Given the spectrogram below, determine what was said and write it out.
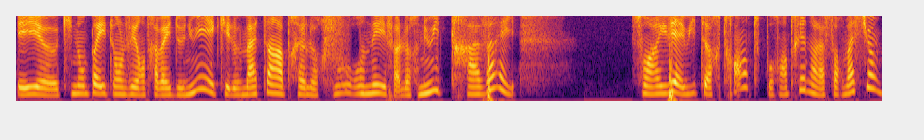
et euh, qui n'ont pas été enlevées en travail de nuit et qui, le matin après leur journée, enfin leur nuit de travail, sont arrivées à 8h30 pour rentrer dans la formation.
